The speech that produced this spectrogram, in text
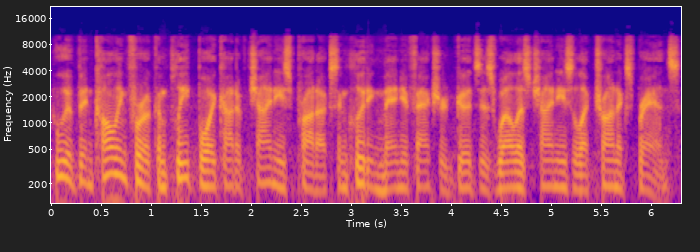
who have been calling for a complete boycott of Chinese products including manufactured goods as well as Chinese electronics brands.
